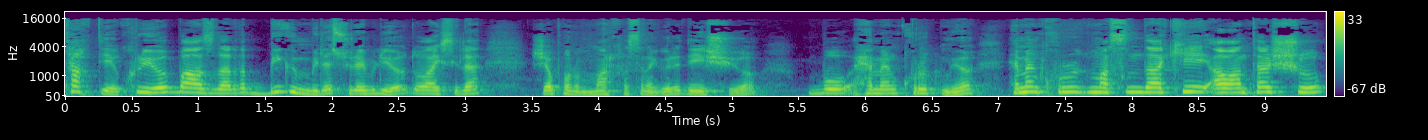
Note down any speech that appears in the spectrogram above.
tak diye kuruyor. Bazıları da bir gün bile sürebiliyor. Dolayısıyla Japon'un markasına göre değişiyor. Bu hemen kurutmuyor. Hemen kurutmasındaki avantaj şu.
